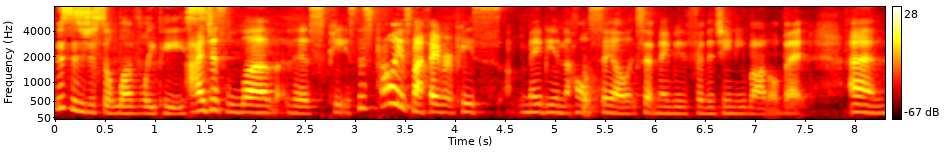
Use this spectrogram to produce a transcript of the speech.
This is just a lovely piece. I just love this piece. This probably is my favorite piece, maybe in the whole sale, except maybe for the genie bottle. But um,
